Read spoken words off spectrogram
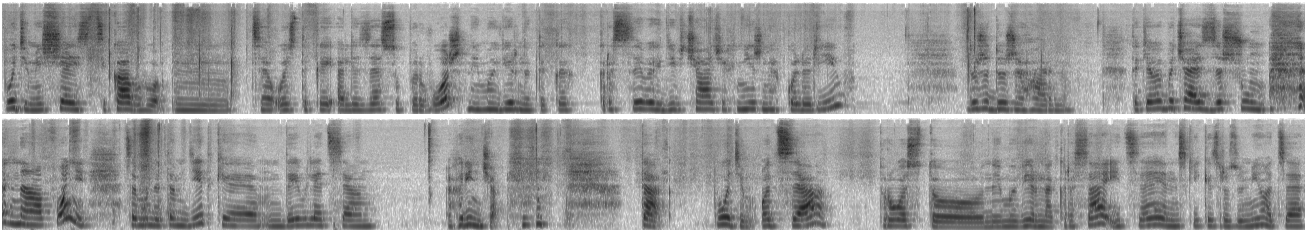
Потім іще із цікавого, це ось такий Alize Superwash, неймовірно таких красивих дівчачих ніжних кольорів. Дуже-дуже гарно. Так я вибачаюсь за шум на фоні. Це мене там дітки дивляться Грінча. Так, потім оця просто неймовірна краса, і це, наскільки зрозуміла, це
